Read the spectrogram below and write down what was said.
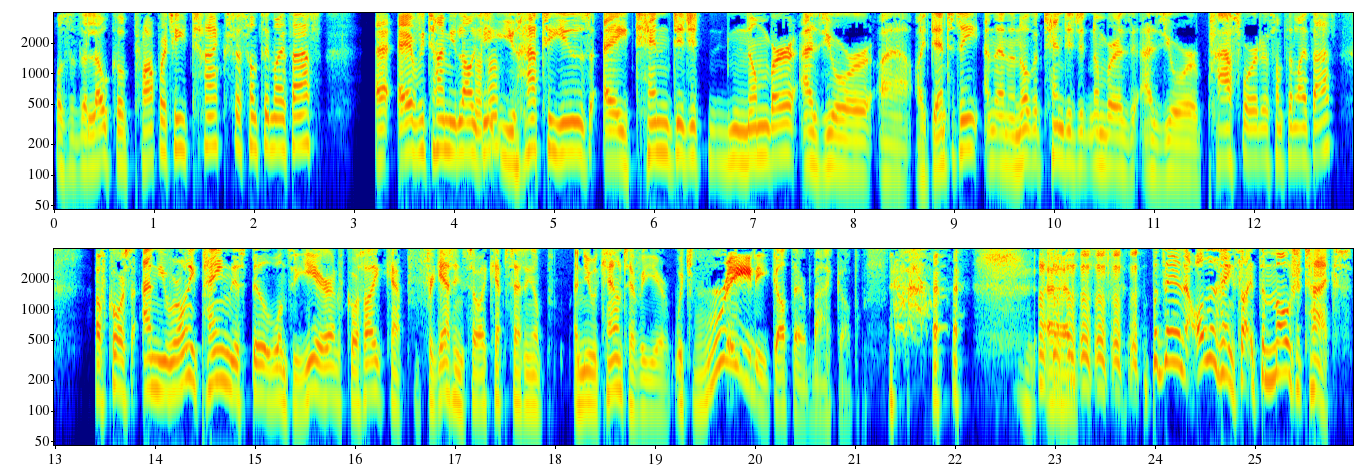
was it the local property tax or something like that? Uh, every time you logged in, you had to use a 10 digit number as your uh, identity and then another 10 digit number as, as your password or something like that. Of course, and you were only paying this bill once a year. And of course, I kept forgetting. So I kept setting up a new account every year, which really got their back up. um, but then other things like the motor tax.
